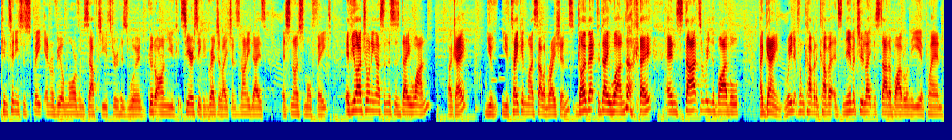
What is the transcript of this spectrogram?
continues to speak and reveal more of Himself to you through His Word. Good on you. Seriously, congratulations. 90 days, it's no small feat. If you are joining us and this is day one, okay, you've you've taken my celebrations. Go back to day one, okay, and start to read the Bible again. Read it from cover to cover. It's never too late to start a Bible in the year plan.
